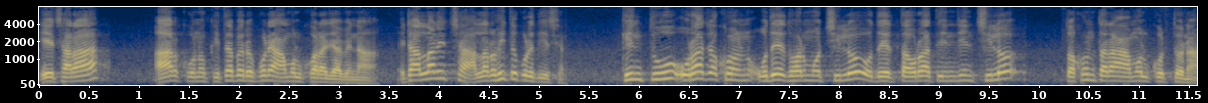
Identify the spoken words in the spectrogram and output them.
এছাড়া আর কোনো কিতাবের উপরে আমল করা যাবে না এটা আল্লাহর ইচ্ছা আল্লাহ রহিত করে দিয়েছেন কিন্তু ওরা যখন ওদের ধর্ম ছিল ওদের তাওরাত ইঞ্জিন ছিল তখন তারা আমল করতো না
